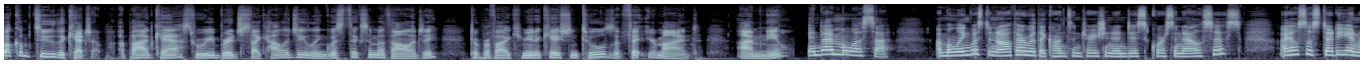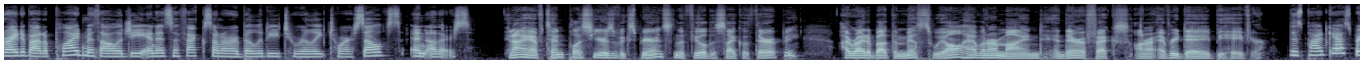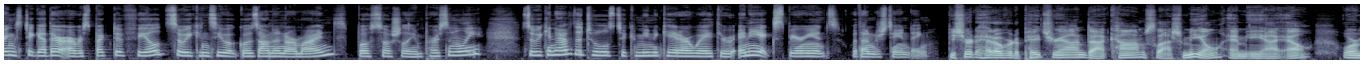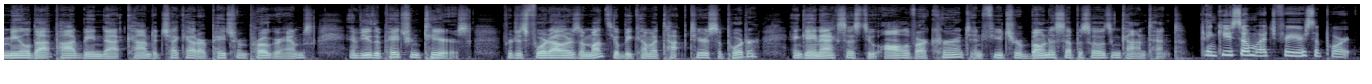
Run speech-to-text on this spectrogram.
Welcome to The Catch Up, a podcast where we bridge psychology, linguistics, and mythology to provide communication tools that fit your mind. I'm Neil. And I'm Melissa. I'm a linguist and author with a concentration in discourse analysis. I also study and write about applied mythology and its effects on our ability to relate to ourselves and others. And I have 10 plus years of experience in the field of psychotherapy. I write about the myths we all have in our mind and their effects on our everyday behavior. This podcast brings together our respective fields so we can see what goes on in our minds, both socially and personally, so we can have the tools to communicate our way through any experience with understanding. Be sure to head over to patreon.com slash meil, M-E-I-L, or meil.podbean.com to check out our patron programs and view the patron tiers. For just $4 a month, you'll become a top tier supporter and gain access to all of our current and future bonus episodes and content. Thank you so much for your support.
